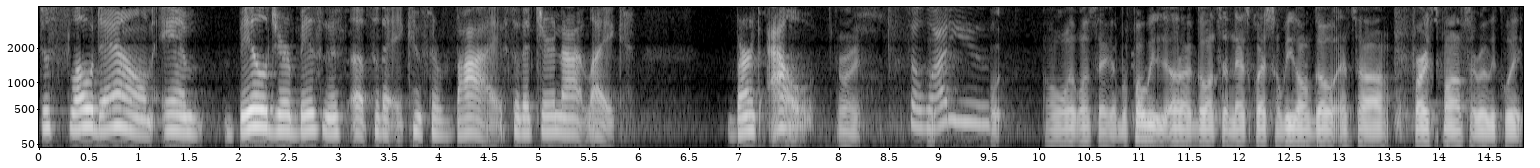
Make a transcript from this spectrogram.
just slow down and build your business up so that it can survive so that you're not like burnt out right so why do you one second before we uh, go into the next question we're going to go into our first sponsor really quick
